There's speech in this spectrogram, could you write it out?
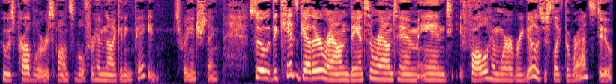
who is probably responsible for him not getting paid. It's pretty interesting. So the kids gather around, dance around him, and follow him wherever he goes, just like the rats do.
